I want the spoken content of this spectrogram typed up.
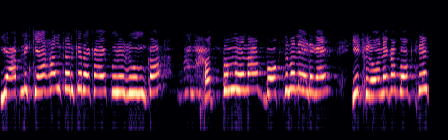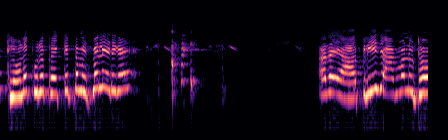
ये आपने क्या हाल करके रखा है पूरे रूम का? और तुम बॉक्स में लेट गए। ये खिलौने का बॉक्स है खिलौने पूरे फेंक के तुम इसमें लेट गए। अरे यार प्लीज़ आगमन उठो।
